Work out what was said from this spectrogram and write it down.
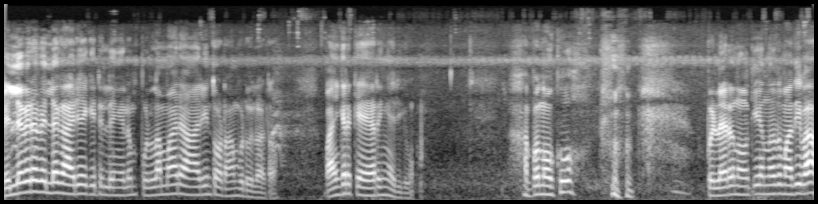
വലിയവരെ വലിയ കാര്യമാക്കിയിട്ടില്ലെങ്കിലും പിള്ളമാരെ ആരെയും തൊടാൻ വിടില്ല കേട്ടോ ഭയങ്കര കെയറിങ് ആയിരിക്കും. അപ്പോൾ നോക്കൂ. പിള്ളേരെ നോക്കി എന്നത് മതി. വാ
